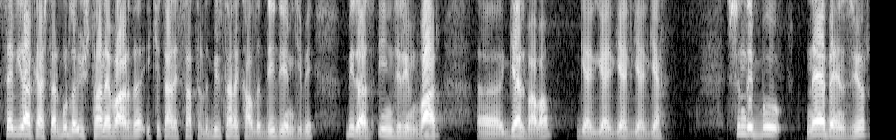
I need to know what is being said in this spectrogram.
Sevgili arkadaşlar burada 3 tane vardı. 2 tane satıldı. Bir tane kaldı. Dediğim gibi biraz indirim var. Ee, gel babam. Gel gel gel gel gel. Şimdi bu neye benziyor?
